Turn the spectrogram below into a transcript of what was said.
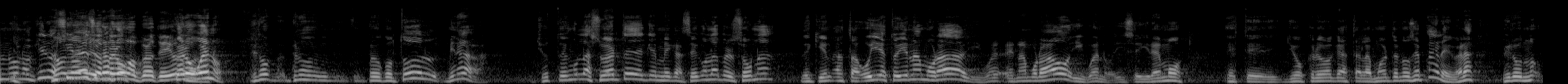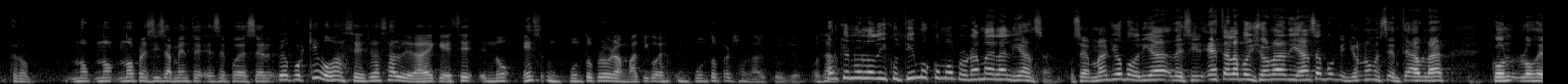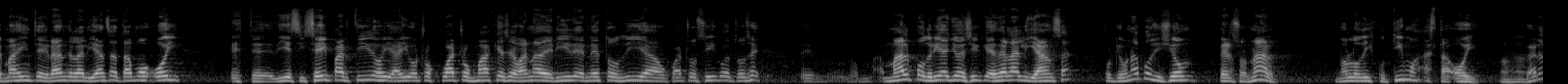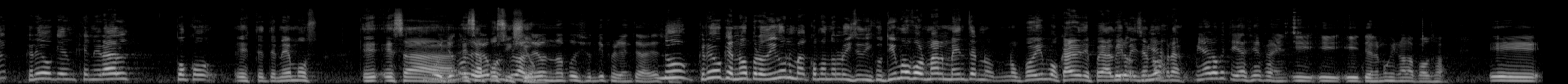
No, no quiero No, decir no, eso, tampoco, pero, te digo pero bueno, pero, pero, pero con todo, el- mira, yo tengo la suerte de que me casé con la persona de quien hasta hoy estoy enamorada, y, bueno, enamorado, y bueno, y seguiremos, este, yo creo que hasta la muerte nos separe, ¿verdad? Pero no, pero no, no, no precisamente ese puede ser Pero ¿por qué vos haces la salvedad de que ese no es un punto programático, es un punto personal tuyo? O sea, Porque no lo discutimos como programa de la alianza. O sea, más yo podría decir, esta es la posición de la alianza porque yo no me senté a hablar con los demás integrantes de la alianza. Estamos hoy este, 16 partidos y hay otros cuatro más que se van a adherir en estos días o cuatro o cinco. Entonces, eh, mal podría yo decir que es de la alianza porque es una posición personal. No lo discutimos hasta hoy. Ajá. ¿verdad? Creo que en general poco este, tenemos eh, esa, yo no esa le veo posición. en una posición diferente a eso. No, creo que no, pero digo, nomás, como no lo discutimos formalmente, no, no puedo invocar y después alguien Pero me dice, mira, no, espera. mira lo que te iba a decir, Efraín, y, y- y tenemos que irnos a la pausa. Eh,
